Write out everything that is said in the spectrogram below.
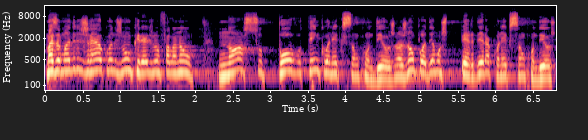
Mas a maneira de Israel, quando eles vão criar, eles vão falar: não, nosso povo tem conexão com Deus, nós não podemos perder a conexão com Deus.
